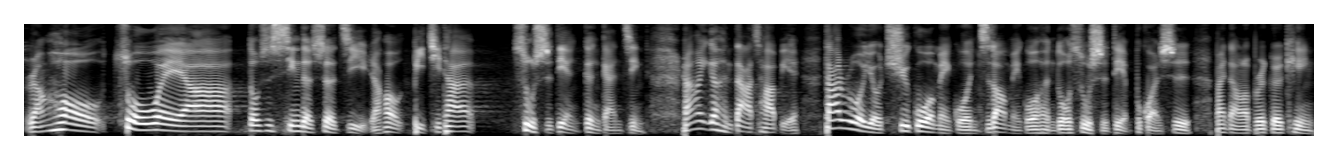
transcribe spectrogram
然后座位啊都是新的设计，然后比其他素食店更干净。然后一个很大差别，大家如果有去过美国，你知道美国很多素食店，不管是麦当劳、Burger King。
